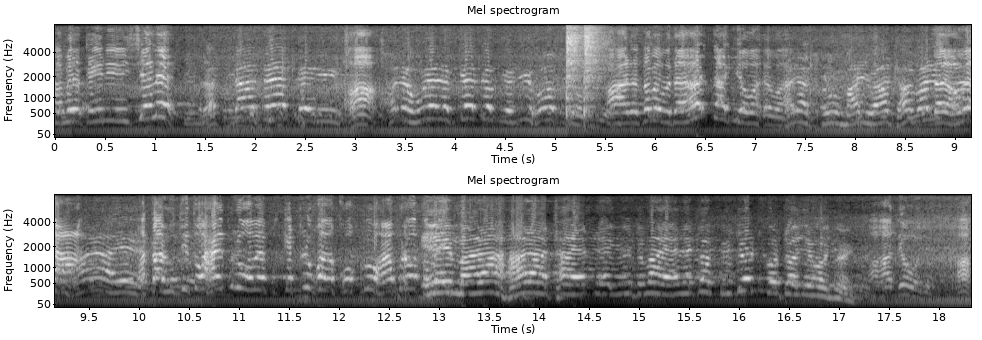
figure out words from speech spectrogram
તમે કરી છે ને? રચના મેં કરી. હા. અને હું એને કહેતો કે ની હોપ. હા, અને તમે બધા હરતા ગયા વાહે વાહે. અરે તું મારી વાત સાંભળ. હવે. અત્યાર સુધી તો સાંભળ્યું હવે કેટલું કોકનું હાંભળો એ મારા હારા થાય એટલે યુદ્ધમાં એને તો બીજો જ કોઠો લેવો જોઈએ. હા દેવો જો હા.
